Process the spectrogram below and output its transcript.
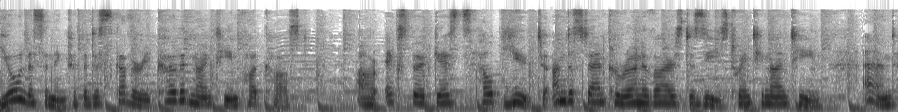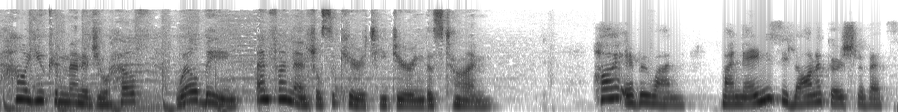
You're listening to the Discovery COVID 19 podcast. Our expert guests help you to understand coronavirus disease 2019 and how you can manage your health, well being, and financial security during this time. Hi, everyone. My name is Ilana Gerschlowitz.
